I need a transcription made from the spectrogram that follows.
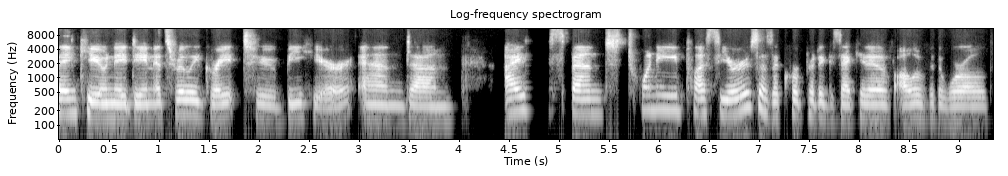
Thank you, Nadine. It's really great to be here. And um, I spent 20 plus years as a corporate executive all over the world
